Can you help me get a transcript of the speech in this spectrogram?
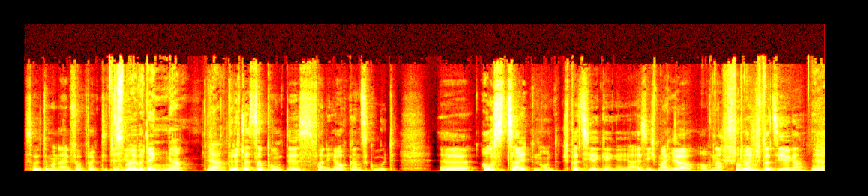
sollte man einfach praktizieren. Das mal überdenken, ja. Ja. Drittletzter Punkt ist, fand ich auch ganz gut, äh, Auszeiten und Spaziergänge. Ja, also ich mache ja auch nachts noch Stimmt. meinen Spaziergang. ja.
